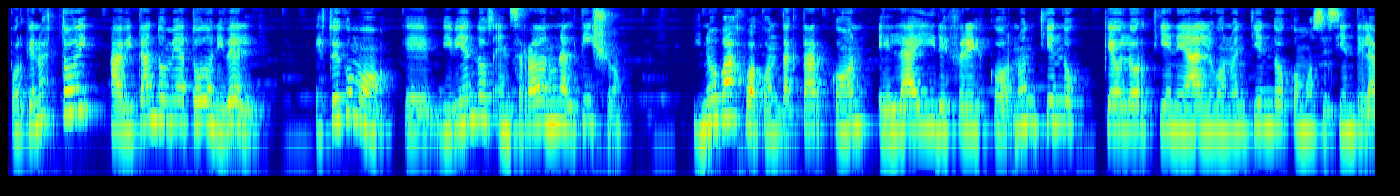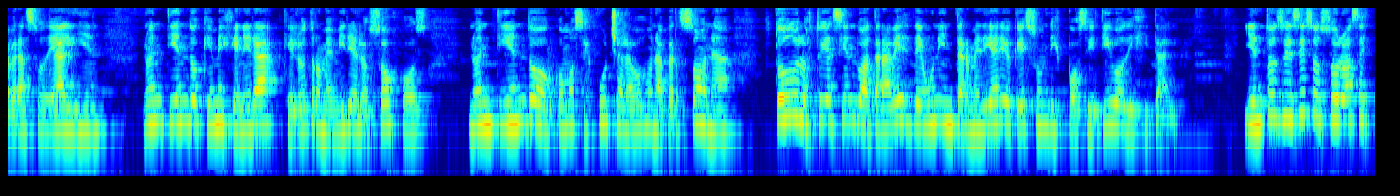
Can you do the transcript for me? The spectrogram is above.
Porque no estoy habitándome a todo nivel. Estoy como eh, viviendo encerrado en un altillo y no bajo a contactar con el aire fresco, no entiendo qué olor tiene algo, no entiendo cómo se siente el abrazo de alguien, no entiendo qué me genera que el otro me mire a los ojos, no entiendo cómo se escucha la voz de una persona, todo lo estoy haciendo a través de un intermediario que es un dispositivo digital. Y entonces eso solo hace,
